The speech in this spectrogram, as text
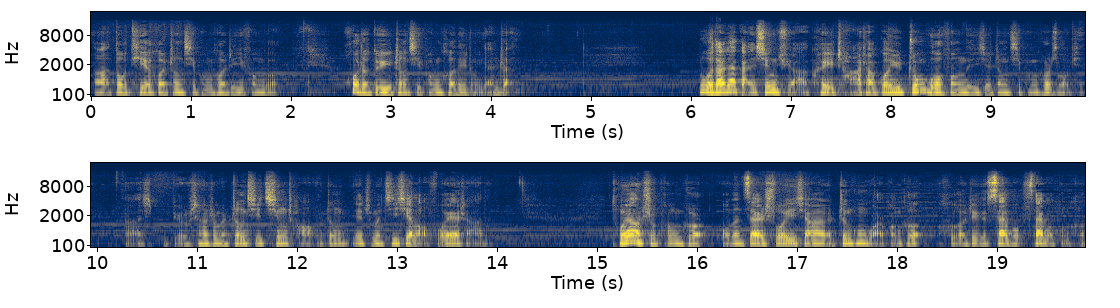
啊，都贴合蒸汽朋克这一风格，或者对于蒸汽朋克的一种延展。如果大家感兴趣啊，可以查查关于中国风的一些蒸汽朋克作品啊，比如像什么蒸汽清朝、蒸什么机械老佛爷啥的。同样是朋克，我们再说一下真空管朋克和这个赛博赛博朋克。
